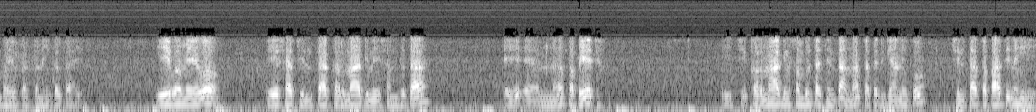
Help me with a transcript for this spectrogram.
भय प्राप्त नहीं करता है। एवमेव, ऐसा चिंता कर्माग्नि समृता न तपेत। कर्माग्नि समृता चिंता न तपेत, ज्ञानी को चिंता तपाती नहीं है।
